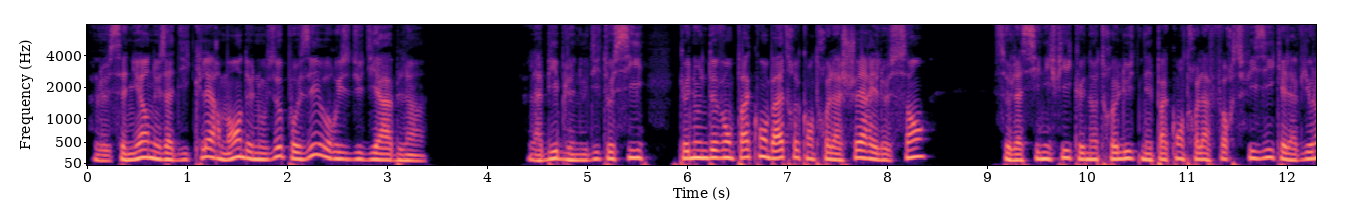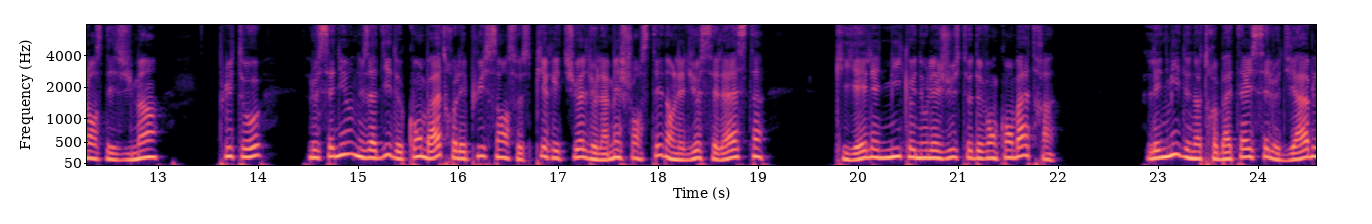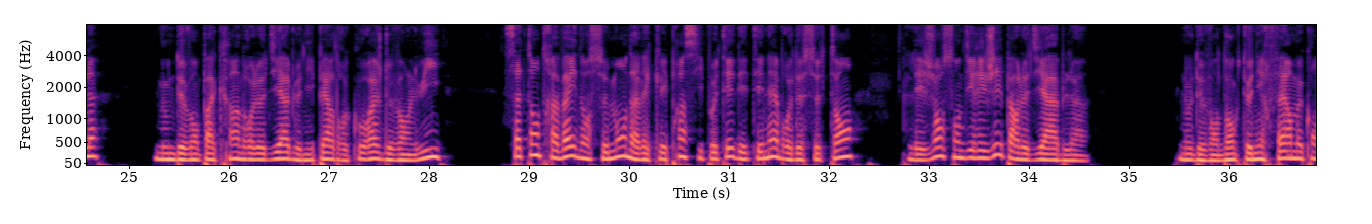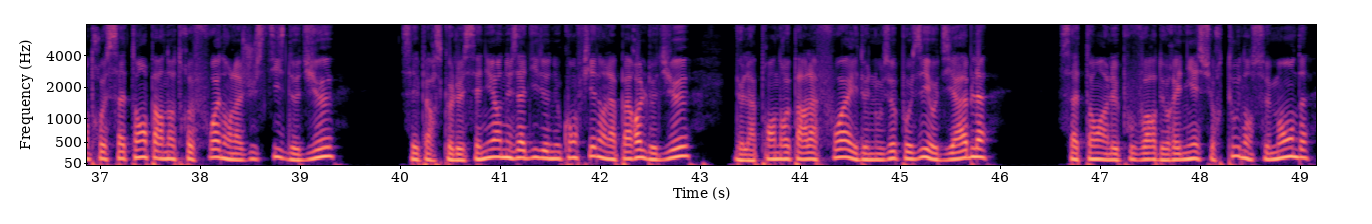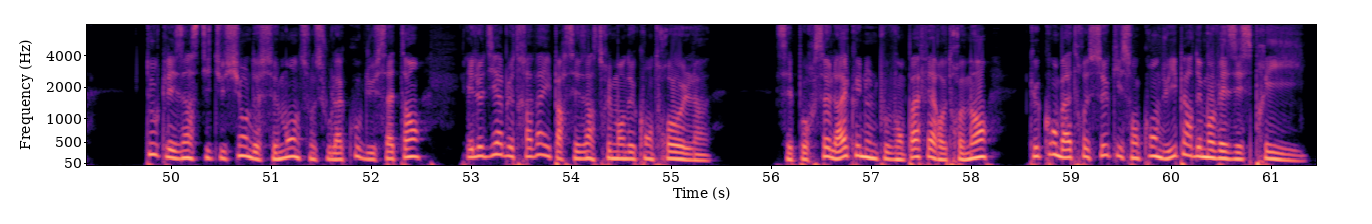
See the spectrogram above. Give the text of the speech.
Le Seigneur nous a dit clairement de nous opposer aux ruses du diable. La Bible nous dit aussi que nous ne devons pas combattre contre la chair et le sang, cela signifie que notre lutte n'est pas contre la force physique et la violence des humains, plutôt le Seigneur nous a dit de combattre les puissances spirituelles de la méchanceté dans les lieux célestes. Qui est l'ennemi que nous les justes devons combattre? L'ennemi de notre bataille c'est le diable. Nous ne devons pas craindre le diable ni perdre courage devant lui. Satan travaille dans ce monde avec les principautés des ténèbres de ce temps. Les gens sont dirigés par le diable. Nous devons donc tenir ferme contre Satan par notre foi dans la justice de Dieu. C'est parce que le Seigneur nous a dit de nous confier dans la parole de Dieu, de la prendre par la foi et de nous opposer au diable. Satan a le pouvoir de régner sur tout dans ce monde. Toutes les institutions de ce monde sont sous la coupe du Satan, et le diable travaille par ses instruments de contrôle. C'est pour cela que nous ne pouvons pas faire autrement que combattre ceux qui sont conduits par de mauvais esprits.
